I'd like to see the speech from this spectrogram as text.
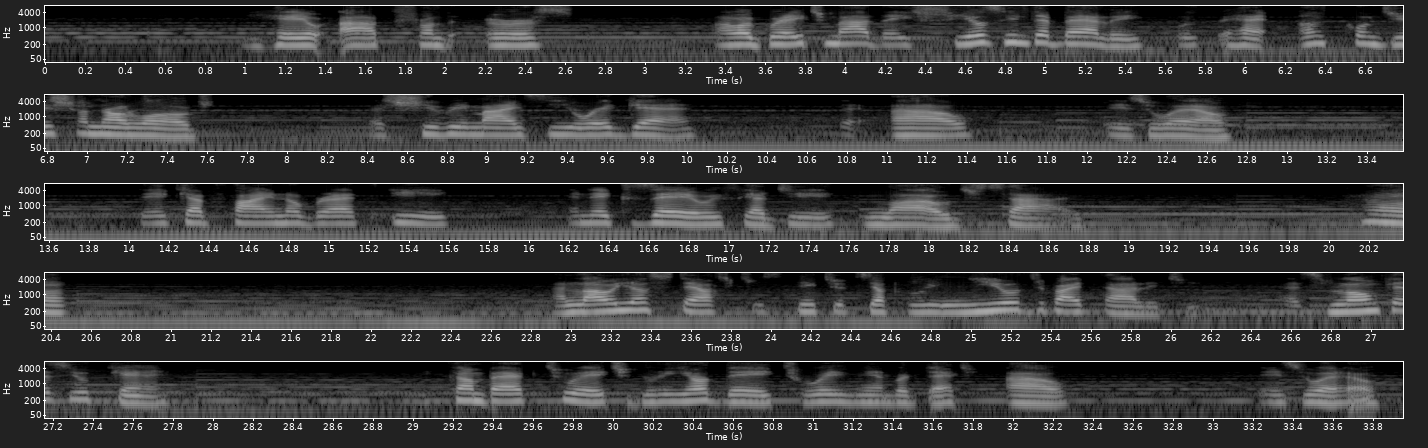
Inhale up from the earth. Our great mother fills in the belly with her unconditional love as she reminds you again that all is well. Take a final breath in and exhale with a deep, loud sigh. Hmm. Allow yourself to sit with your renewed vitality as long as you can. Come back to it during your day to remember that all is well.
